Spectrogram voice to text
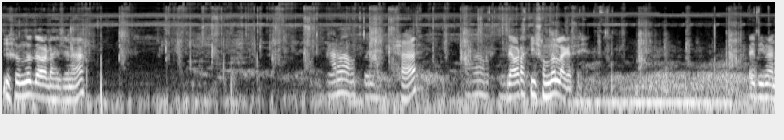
কি সুন্দর দেওয়াটা হয়েছে না? আরও হ্যাঁ? দেওয়াটা কি সুন্দর লাগেছে? এই বিমান।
